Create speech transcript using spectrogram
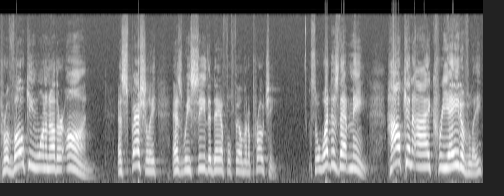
provoking one another on, especially as we see the day of fulfillment approaching. So, what does that mean? How can I creatively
